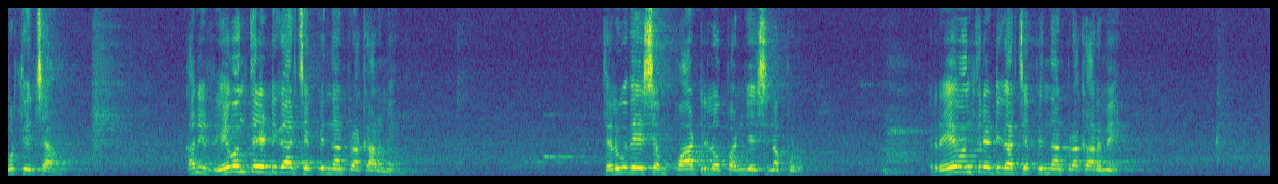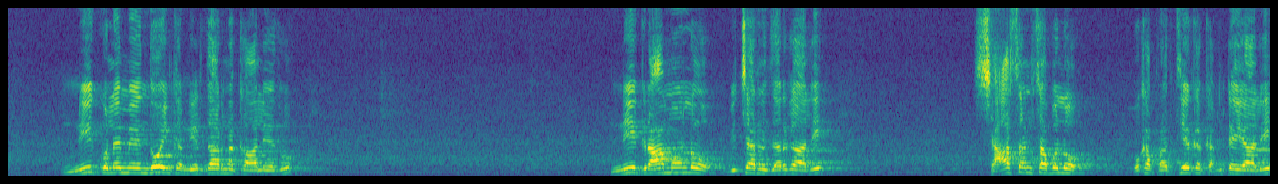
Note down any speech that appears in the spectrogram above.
గుర్తించాము కానీ రేవంత్ రెడ్డి గారు చెప్పిన దాని ప్రకారమే. తెలుగుదేశం పార్టీలో పనిచేసినప్పుడు రేవంత్ రెడ్డి గారు చెప్పిన దాని ప్రకారమే. నీ కులమేందో ఇంకా నిర్ధారణ కాలేదు. నీ గ్రామంలో విచారణ జరగాలి. శాసనసభలో ఒక ప్రత్యేక కమిటీ వేయాలి.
